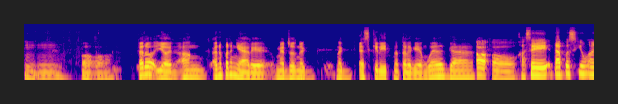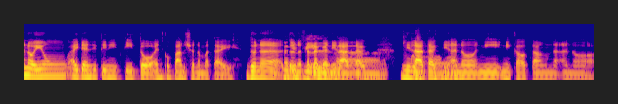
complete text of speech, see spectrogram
Mm-mm. Oo. Pero yun, ang ano pa nangyari, medyo nag nag-escalate na talaga yung welga. Oo. Kasi, tapos yung ano, yung identity ni Tito and kung paano siya namatay. Doon na, doon na talaga na. nilatag. Nilatag Oo. ni ano, ni, ni Kautang na ano,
